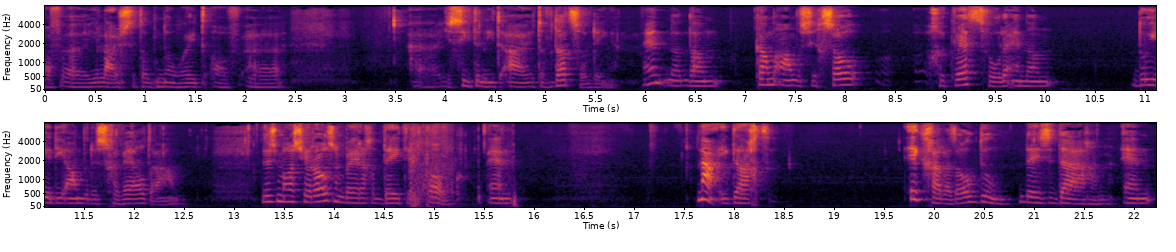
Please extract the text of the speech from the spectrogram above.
Of uh, je luistert ook nooit. Of uh, uh, je ziet er niet uit. Of dat soort dingen. Dan, dan kan de ander zich zo gekwetst voelen. En dan doe je die ander dus geweld aan. Dus Marcia Rosenberg deed dit ook. En nou, ik dacht, ik ga dat ook doen deze dagen. En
